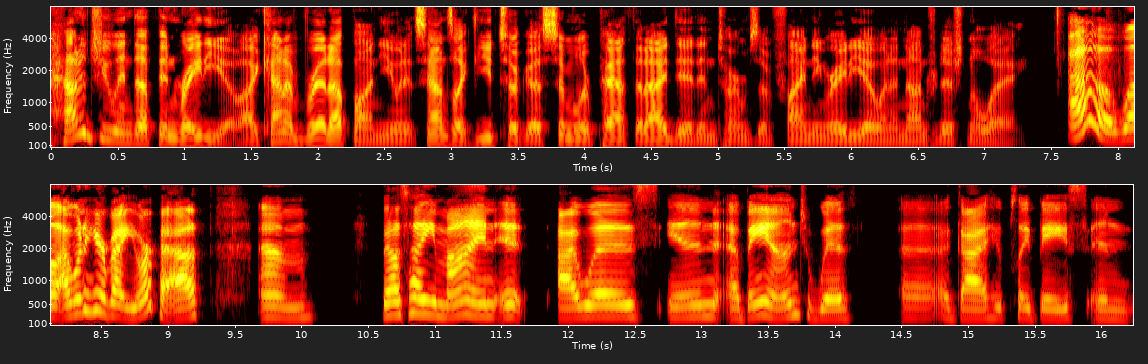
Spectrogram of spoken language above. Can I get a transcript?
how did you end up in radio? I kind of read up on you, and it sounds like you took a similar path that I did in terms of finding radio in a non-traditional way. Oh, well, I want to hear about your path. Um, but I'll tell you mine. It I was in a band with uh, a guy who played bass and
